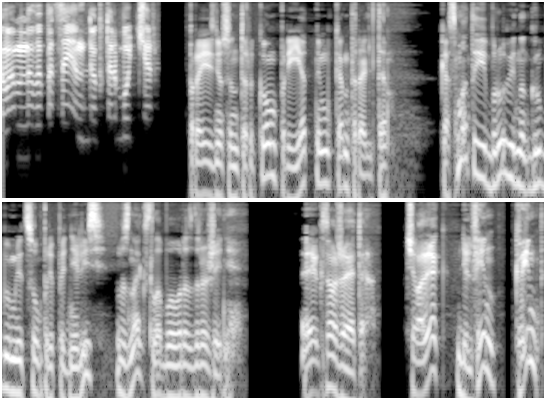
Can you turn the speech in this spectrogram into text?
вам новый пациент, доктор Бутчер. произнес интерком приятным контральто. Косматые брови над грубым лицом приподнялись в знак слабого раздражения. «И кто же это? Человек? Дельфин? Квинт?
